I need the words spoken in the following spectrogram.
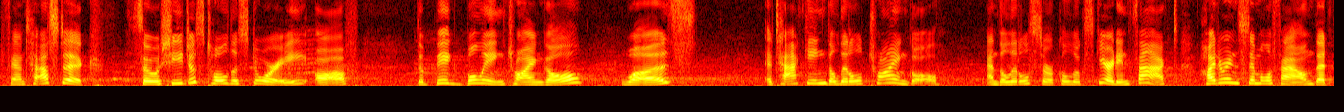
Fantastic. So she just told a story of the big bullying triangle was attacking the little triangle and the little circle looks scared. In fact, Heider and Simmel found that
